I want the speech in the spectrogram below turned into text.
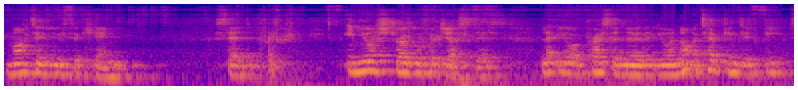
Martin Luther King said, In your struggle for justice, let your oppressor know that you are not attempting to defeat,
